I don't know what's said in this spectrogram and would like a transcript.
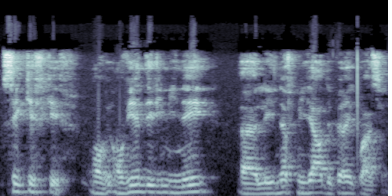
c'est kiff-kiff. On, vient d'éliminer euh, les 9 milliards de péréquation.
